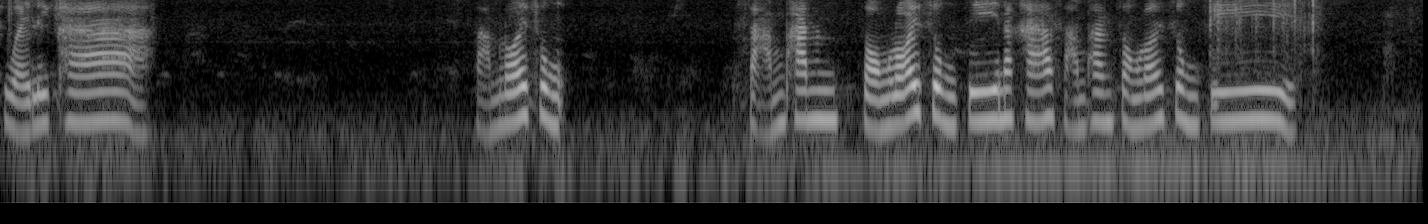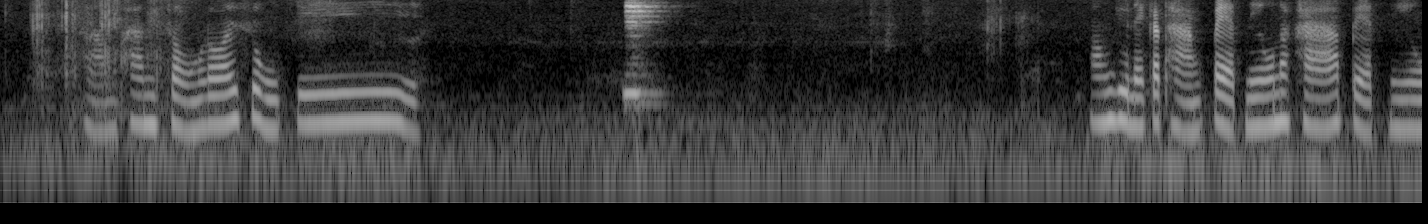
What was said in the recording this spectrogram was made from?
สวย ๆ เลยค่ะสามร้อยส่งสามพันสองร้อยส่งฟรีนะคะสามพันสองร้อยส่งฟรีสามพันสองร้อยส่งฟรี น้องอยู่ในกระถาง8นิ้วนะคะ8นิ้ว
